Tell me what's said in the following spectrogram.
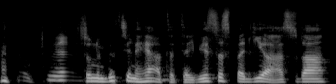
Schon ein bisschen her tatsächlich. Wie ist das bei dir? Hast du da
